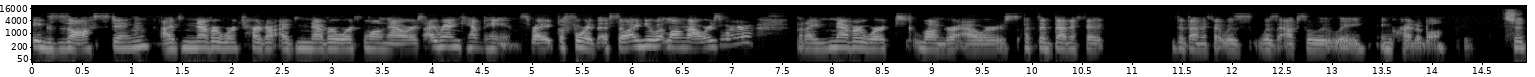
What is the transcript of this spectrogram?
exhausting. I've never worked harder. I've never worked long hours. I ran campaigns right before this, so I knew what long hours were, but I never worked longer hours. But the benefit, the benefit was was absolutely incredible. So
